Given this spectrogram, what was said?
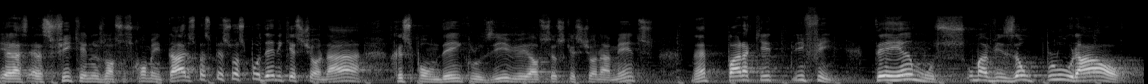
elas, elas fiquem nos nossos comentários para as pessoas poderem questionar, responder inclusive aos seus questionamentos, né? para que, enfim, tenhamos uma visão plural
